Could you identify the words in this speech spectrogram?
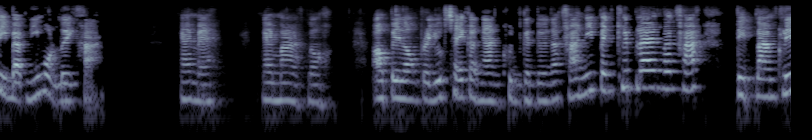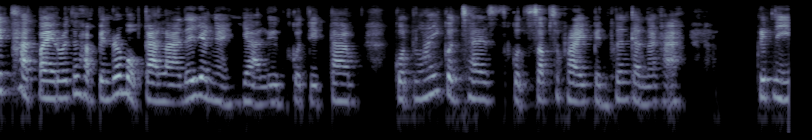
สี่แบบนี้หมดเลยค่ะ ง่ายไหมง่ายมากเนาะ เอาไปลองประยุกต์ใช้กับงานคุณกันดูนะคะ นี่เป็นคลิปแรกนะคะ ติดตามคลิปถัดไปเราจะทำเป็นระบบการลาได้ยังไง อย่าลืมกดติดตาม กดไลค์ กดแชร์ กด Subscribe เป็นเพื่อนกันนะคะ คลิปนี้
